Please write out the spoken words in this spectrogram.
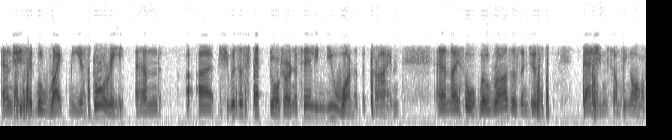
and she said, "Well, write me a story." And uh, she was a stepdaughter and a fairly new one at the time, and I thought, well, rather than just dashing something off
